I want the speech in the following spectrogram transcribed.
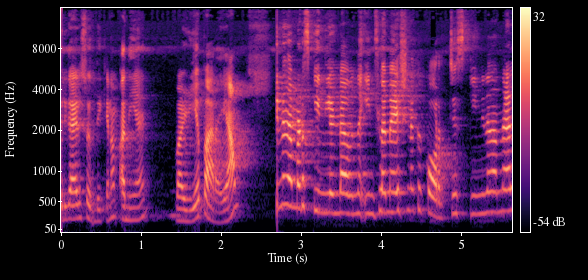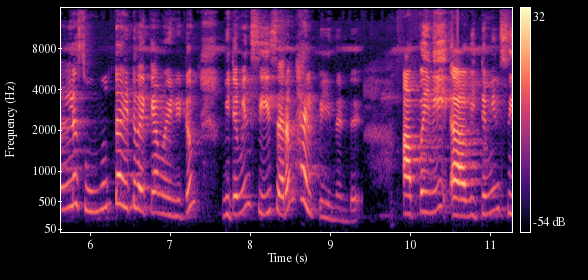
ഒരു കാര്യം ശ്രദ്ധിക്കണം. അത് ഞാൻ വഴിയെ പറയാം. പിന്നെ നമ്മുടെ സ്കിന്നിലുണ്ടാവുന്ന ഇൻഫ്ലമേഷൻ ഒക്കെ കുറച്ച് സ്കിന്നിനെ നല്ല സൂത്തായിട്ട് വെക്കാൻ വേണ്ടിയിട്ടും വിറ്റമിൻ സി സെറം ഹെൽപ്പ് ചെയ്യുന്നുണ്ട്. അപ്പോൾ ഇനി വിറ്റമിൻ സി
